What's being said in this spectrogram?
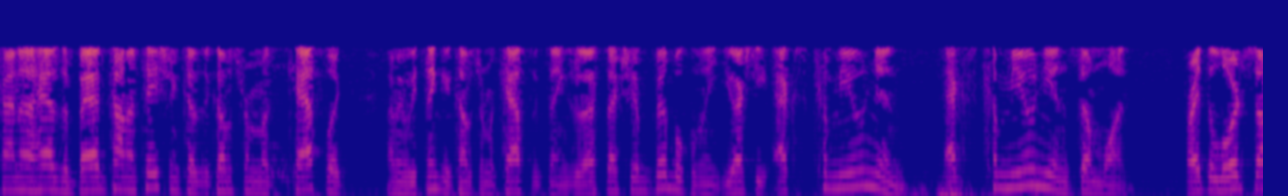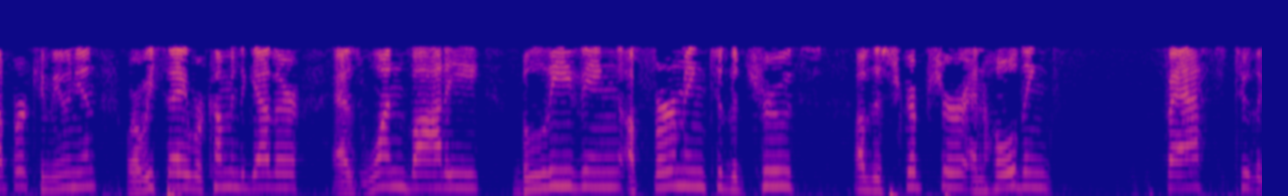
kind of has a bad connotation because it comes from a Catholic. I mean, we think it comes from a Catholic thing, but that's actually a biblical thing. You actually excommunion, excommunion someone, right? The Lord's Supper, communion, where we say we're coming together as one body, believing, affirming to the truths of the Scripture, and holding fast to the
